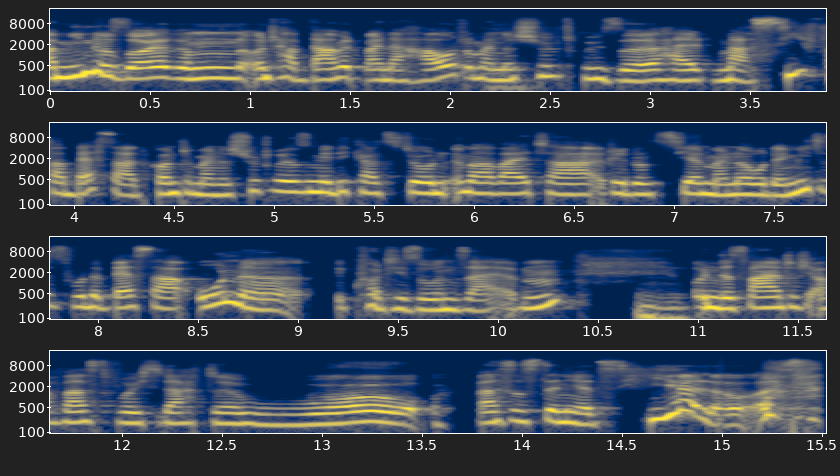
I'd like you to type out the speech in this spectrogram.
Aminosäuren und habe damit meine Haut und meine Schilddrüse halt massiv verbessert, konnte meine Schilddrüsenmedikation immer weiter reduzieren, mein Neurodermitis wurde besser ohne Cortisonsalben. Mhm. Und das war natürlich auch was, wo ich dachte, wow, was ist denn jetzt hier los?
